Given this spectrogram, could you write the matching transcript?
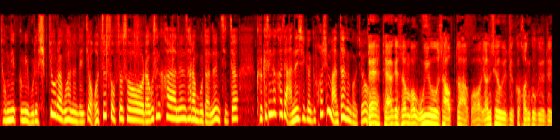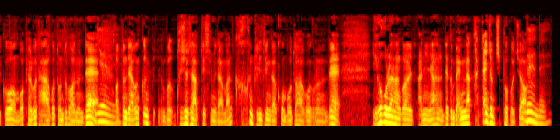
적립금이 무려 10조라고 하는데 이게 어쩔 수 없어서라고 생각하는 사람보다는 진짜 그렇게 생각하지 않은 시각이 훨씬 많다는 거죠. 네, 대학에서 뭐 우유 사업도 하고 연세 우유도 있고 건국 우유도 있고 뭐 별거 다 하고 돈도 버는데 예. 어떤 대학은 끈 뭐 부실 사학도 있습니다만 큰 빌딩 갖고 뭐도 하고 그러는데 이거 곤란한 거 아니냐 하는데 그 맥락 간단히 좀 짚어보죠. 네, 네.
